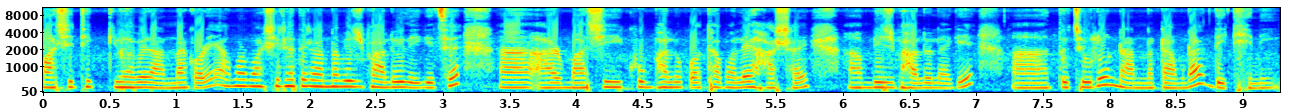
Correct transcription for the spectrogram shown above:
মাসি ঠিক কীভাবে রান্না করে। আমার মাসির হাতে রান্না বেশ ভালোই লেগেছে আর মাসি খুব ভালো কথা বলে, হাসায় বেশ ভালো লাগে। তো চলুন রান্নাটা আমরা দেখে নিই।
